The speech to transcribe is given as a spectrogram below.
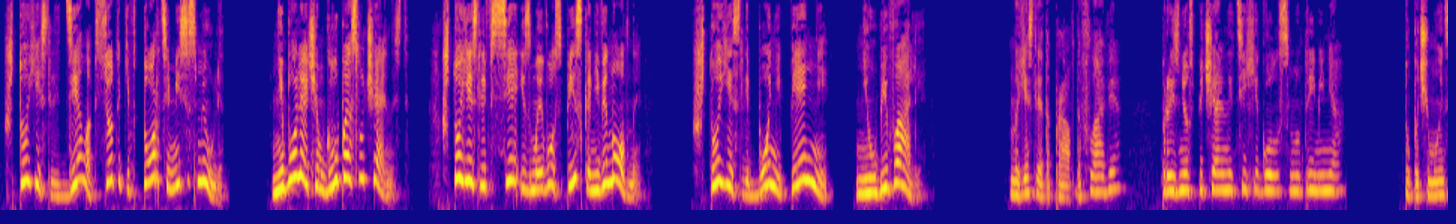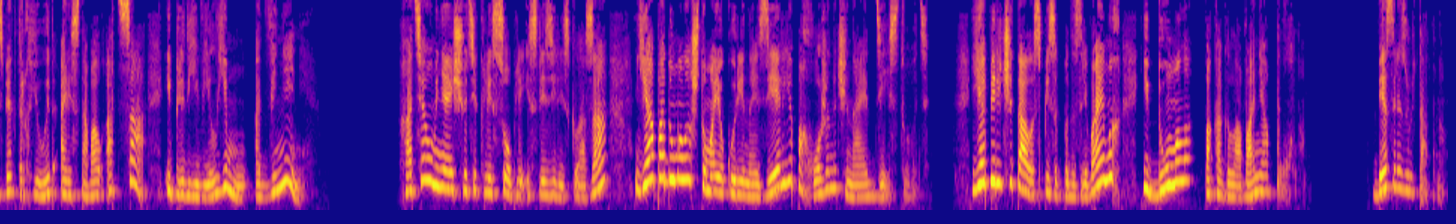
Что, если дело все-таки в торте миссис Мюллет? Не более чем глупая случайность. Что, если все из моего списка невиновны? Что, если Бонни Пенни не убивали? Но если это правда, Флавия, произнес печальный тихий голос внутри меня, то почему инспектор Хьюит арестовал отца и предъявил ему обвинение? Хотя у меня еще текли сопли и слезились глаза, я подумала, что мое куриное зелье, похоже, начинает действовать. Я перечитала список подозреваемых и думала, пока голова не опухла. Безрезультатно.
